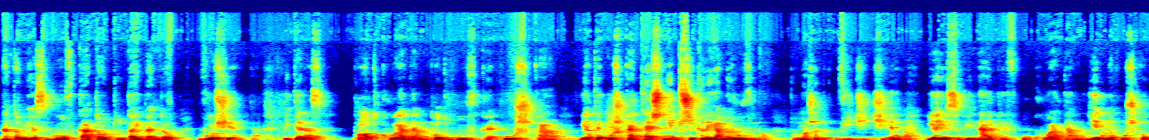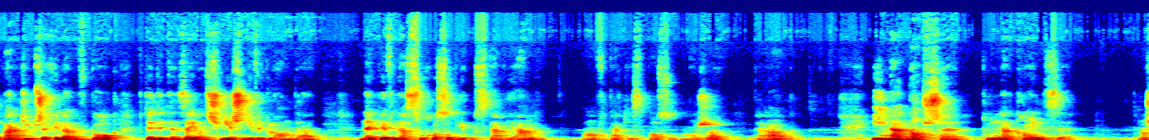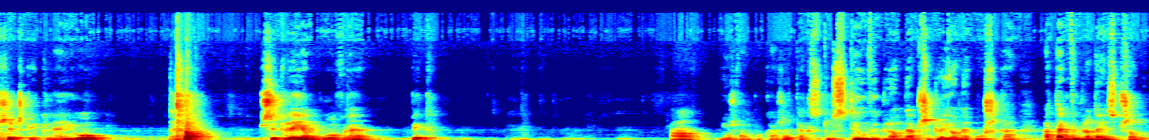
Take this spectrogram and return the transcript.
Natomiast główka to tutaj będą włosięta. I teraz podkładam pod główkę uszka. Ja te uszka też nie przyklejam równo. Tu może widzicie, ja je sobie najpierw układam. Jedno uszko bardziej przechylam w bok, wtedy ten zając śmiesznie wygląda. Najpierw na sucho sobie ustawiam. O, w taki sposób może. Tak. I nanoszę tu na końce troszeczkę kleju. Przyklejam głowę. Pyk. O, już Wam pokażę. Tak tu z tyłu wygląda przyklejone uszka, a tak wyglądają z przodu.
